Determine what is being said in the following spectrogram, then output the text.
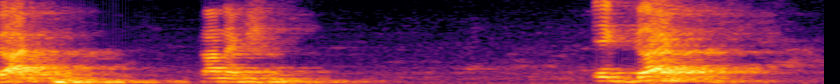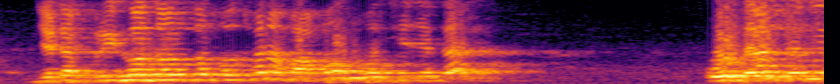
gut connection এই গাট যেটা বৃহদন্ত বলছো না, বাবু, বলছি যেটা, ওটার যদি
